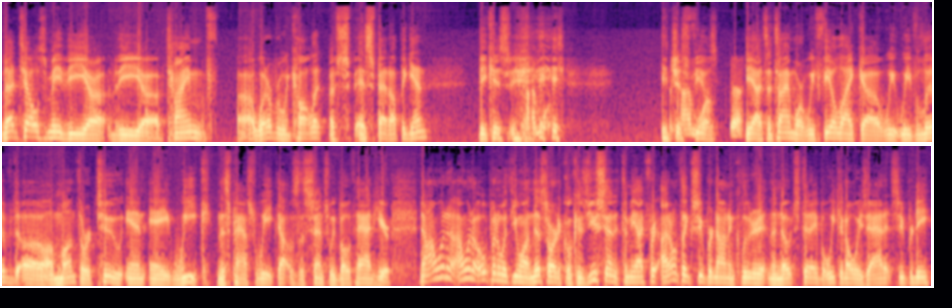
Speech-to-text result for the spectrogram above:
That tells me the uh, the uh, time, uh, whatever we call it, has, sped up again, because. it, just feels. warp, yeah. it's a time where we feel like uh, we we've lived uh, a month or two in a week. This past week, that was the sense we both had here. Now, I want to I want to open with you on this article because you sent it to me. I I don't think Super Don included it in the notes today, but we can always add it. Super D.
